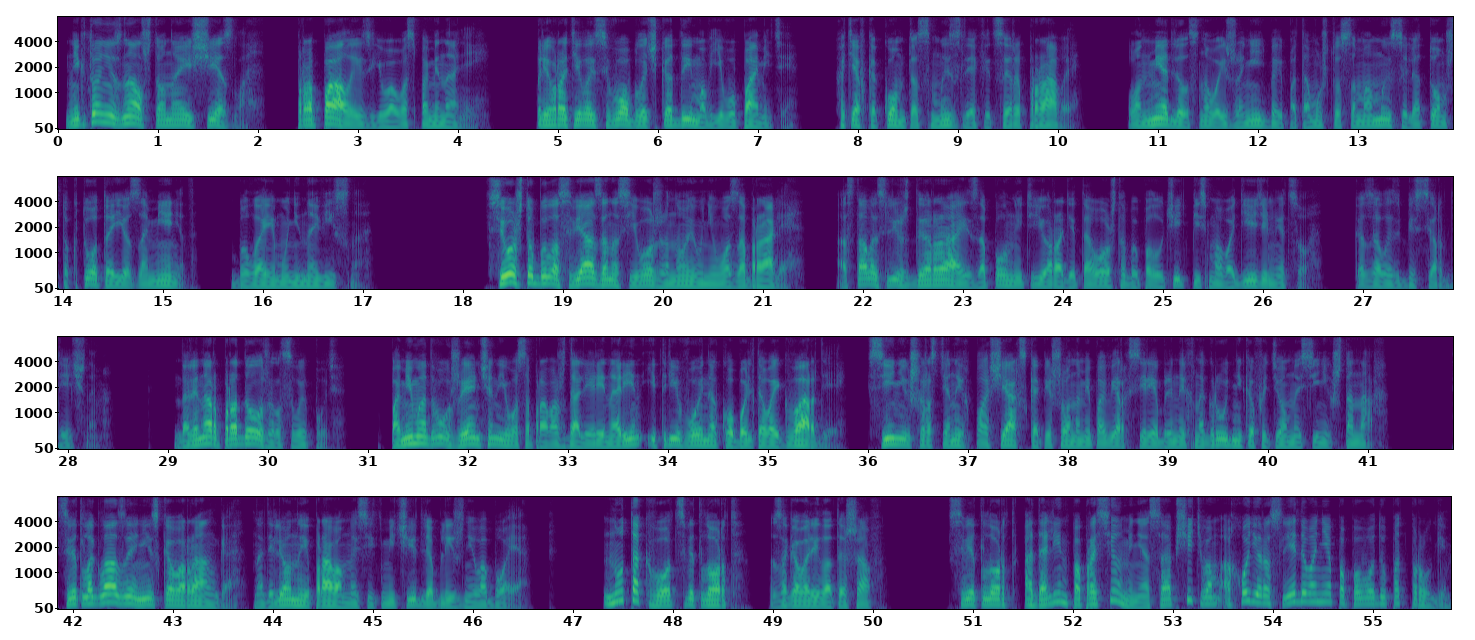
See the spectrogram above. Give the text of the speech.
Никто не знал, что она исчезла, пропала из его воспоминаний, превратилась в облачко дыма в его памяти. Хотя в каком-то смысле офицеры правы. Он медлил с новой женитьбой, потому что сама мысль о том, что кто-то ее заменит, была ему ненавистна. Все, что было связано с его женой, у него забрали. Осталась лишь дыра, и заполнить ее ради того, чтобы получить письмоводительницу, казалось бессердечным. Долинар продолжил свой путь. Помимо двух женщин, его сопровождали Ринарин и три воина Кобальтовой гвардии в синих шерстяных плащах с капюшонами поверх серебряных нагрудников и темно-синих штанах. Светлоглазые низкого ранга, наделенные правом носить мечи для ближнего боя. "Ну так вот, Светлорд", заговорила Тэшав. "Светлорд Адалин попросил меня сообщить вам о ходе расследования по поводу подпруги.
